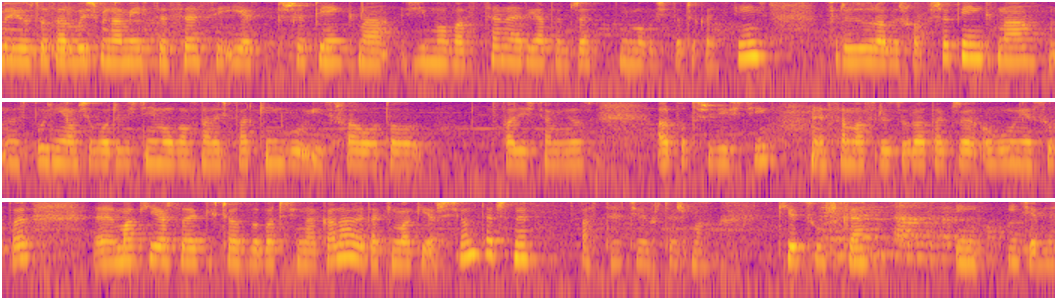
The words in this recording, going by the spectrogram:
My już dotarłyśmy na miejsce sesji i jest przepiękna zimowa sceneria, także nie mogę się doczekać zdjęć. Fryzura wyszła przepiękna. Spóźniłam się, bo oczywiście nie mogłam znaleźć parkingu i trwało to 20 minut albo 30 sama fryzura, także ogólnie super. E, Makijaż za jakiś czas zobaczycie na kanale, taki makijaż świąteczny, a Stelcia już też ma kiecuszkę i idziemy.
